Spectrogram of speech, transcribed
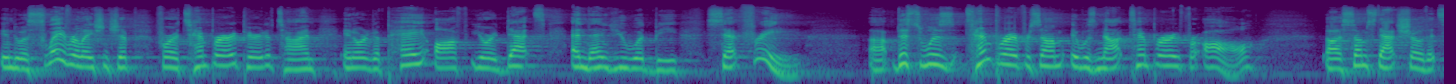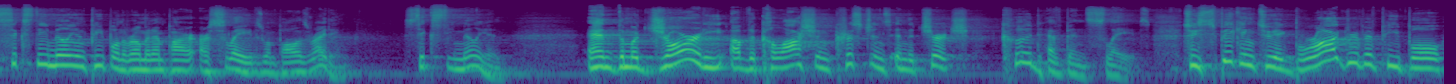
into a slave relationship for a temporary period of time in order to pay off your debts, and then you would be set free. Uh, this was temporary for some, it was not temporary for all. Uh, some stats show that 60 million people in the Roman Empire are slaves when Paul is writing. 60 million. And the majority of the Colossian Christians in the church could have been slaves. So he's speaking to a broad group of people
